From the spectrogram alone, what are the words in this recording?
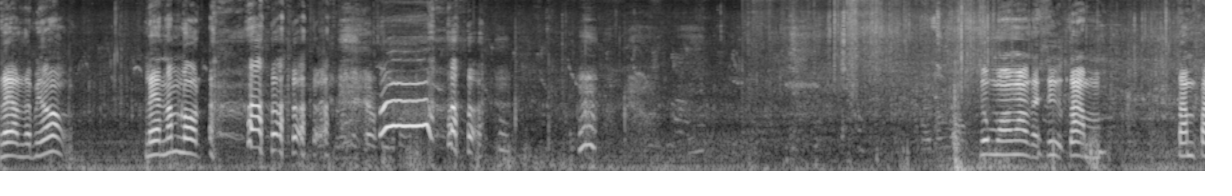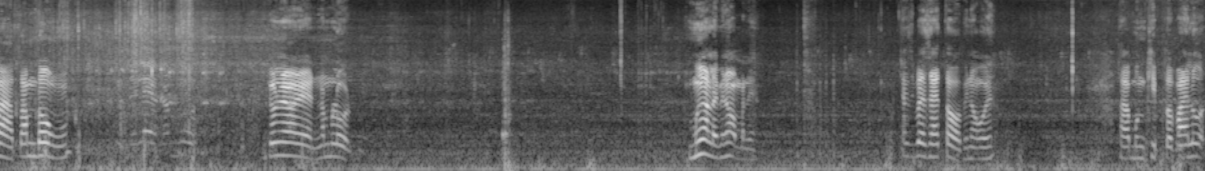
แล่นเลยพี่น้องแล่นน้ำรถลูกหมอมาแต่ซื้อตำตำป่าตำดงจนได้น้ำรถ เมื่ออะไรพี่น้องมาเนี่ยจะไปใช้ต่อพี่น้องเอ้ยถ้าเบึงคลิปต่อไปโลด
